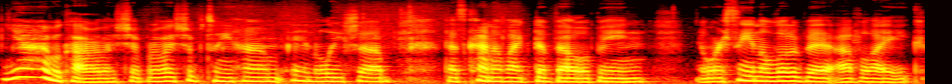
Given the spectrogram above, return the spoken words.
yeah, I would have a call relationship, relationship between him and Alicia that's kind of like developing. And we're seeing a little bit of like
